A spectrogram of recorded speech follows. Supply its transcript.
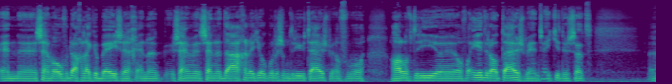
en eh, zijn we overdag lekker bezig. En dan zijn, we, zijn er dagen dat je ook wel eens om drie uur thuis bent. Of om half drie, eh, of eerder al thuis bent, weet je. Dus dat... eh,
